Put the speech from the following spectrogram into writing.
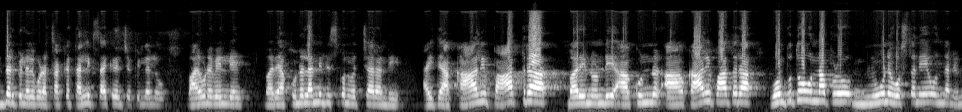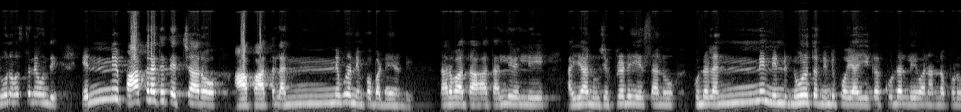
ఇద్దరు పిల్లలు కూడా చక్క తల్లికి సహకరించే పిల్లలు వారు కూడా వెళ్ళి మరి ఆ కుండలన్నీ తీసుకొని వచ్చారండి. అయితే ఆ కాలి పాత్ర మరి నుండి ఆ కుండ ఆ కాలి పాత్ర వంపుతూ ఉన్నప్పుడు నూనె వస్తూనే ఉందండి నూనె వస్తూనే ఉంది. ఎన్ని పాత్రలు అయితే తెచ్చారో ఆ పాత్రలు అన్నీ కూడా నింపబడ్డాయండి. తర్వాత ఆ తల్లి వెళ్ళి అయ్యా నువ్వు చెప్పినట్టు చేశాను. కుండలన్నీ నిండి నూనెతో నిండిపోయాయి. ఇక కుండలు లేవని అన్నప్పుడు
